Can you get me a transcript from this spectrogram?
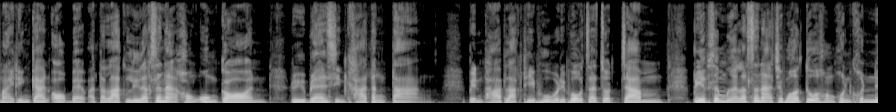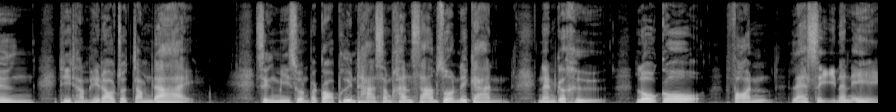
หมายถึงการออกแบบอัตลักษณ์หรือลักษณะขององค์กร หรือแบรนด์สินค้าต่างๆ เป็นภาพลักษณ์ที่ผู้บริโภคจะจดจำเปรียบเสมือนลักษณะเฉพาะตัวของคนคนหนึ่งที่ทำให้เราจดจำได้ ซึ่งมีส่วนประกอบพื้นฐานสำคัญ 3 ส่วนด้วยกัน นั่นก็คือ โลโก้ ฟอนต์ และสีนั่นเอง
